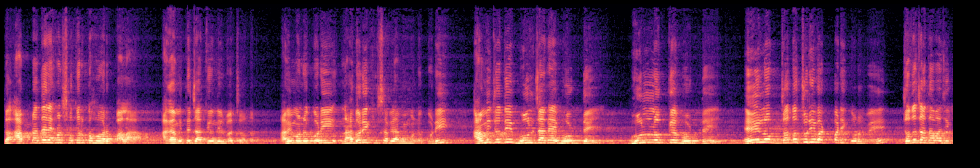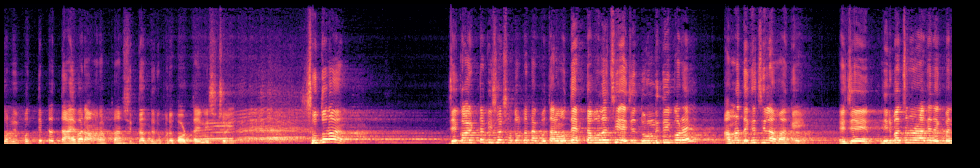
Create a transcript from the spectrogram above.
তো আপনাদের এখন সতর্ক হওয়ার পালা আগামীতে জাতীয় নির্বাচন। আমি মনে করি, নাগরিক হিসাবে আমি মনে করি, আমি যদি ভুল জায়গায় ভোট দেই, ভুল লোককে ভোট দেই, এই লোক যত চুরি বাটপারি করবে, যত চাঁদাবাজি করবে, প্রত্যেকটা দায়বার আমার আপনার সিদ্ধান্তের উপরে বর্তায় নিশ্চয়ই। সুতরাং, যে কয়েকটা বিষয় সতর্ক থাকব, তার মধ্যে একটা বলেছি, এই যে দুর্নীতি করে, আমরা দেখেছিলাম আগে, এই যে নির্বাচনের আগে দেখবেন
